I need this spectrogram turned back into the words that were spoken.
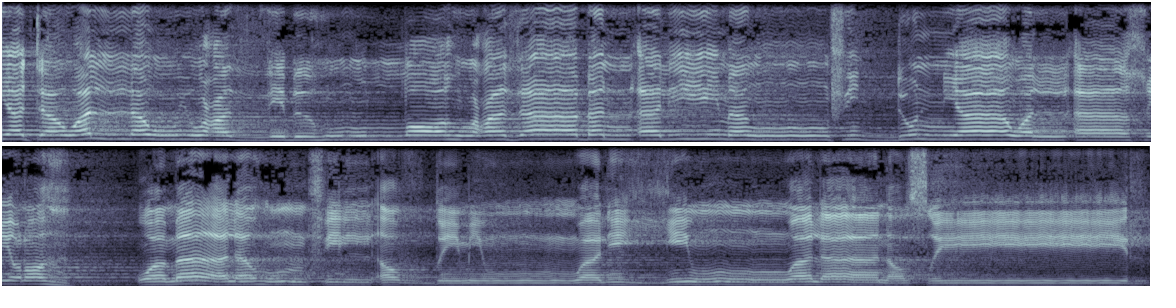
يتولوا يعذبهم الله عذابا اليما في الدنيا والاخره وما لهم في الأرض من ولي ولا نصير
